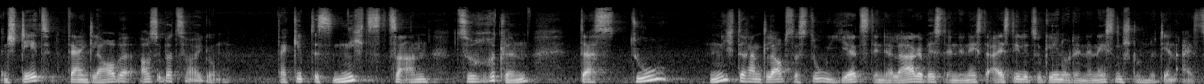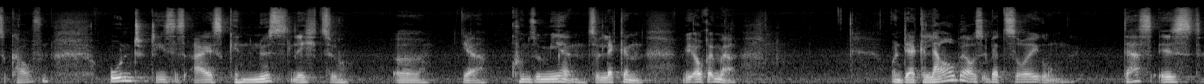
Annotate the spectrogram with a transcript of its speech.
entsteht dein Glaube aus Überzeugung. Da gibt es nichts daran zu rütteln, dass du nicht daran glaubst, dass du jetzt in der Lage bist, in die nächste Eisdiele zu gehen oder in der nächsten Stunde dir ein Eis zu kaufen und dieses Eis genüsslich zu äh, ja, konsumieren, zu lecken, wie auch immer. Und der Glaube aus Überzeugung das ist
